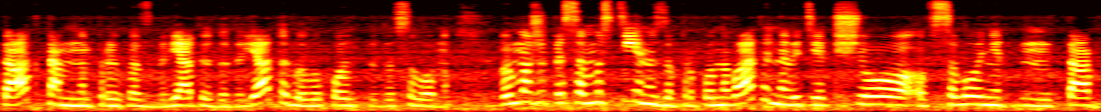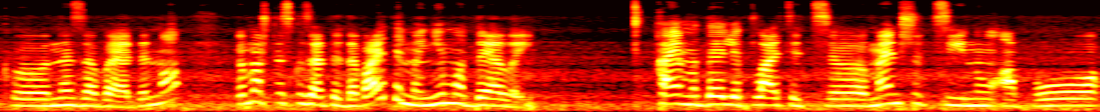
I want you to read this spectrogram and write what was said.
Так, там, наприклад, з 9 до 9 ви виходите до салону. Ви можете самостійно запропонувати, навіть якщо в салоні так е, не заведено. Ви можете сказати, давайте мені моделей. Хай моделі платять е, меншу ціну або е,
